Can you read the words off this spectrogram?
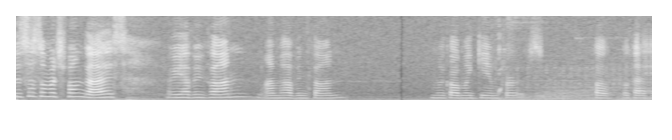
This is so much fun, guys. Are you having fun? I'm having fun. Oh my god, my game froze. Oh, okay.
